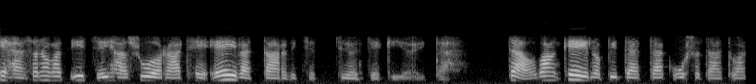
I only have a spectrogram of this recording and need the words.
Hehän sanovat itse ihan suoraan, että he eivät tarvitse työntekijöitä. Tämä on vain keino pitää tämä 600 000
